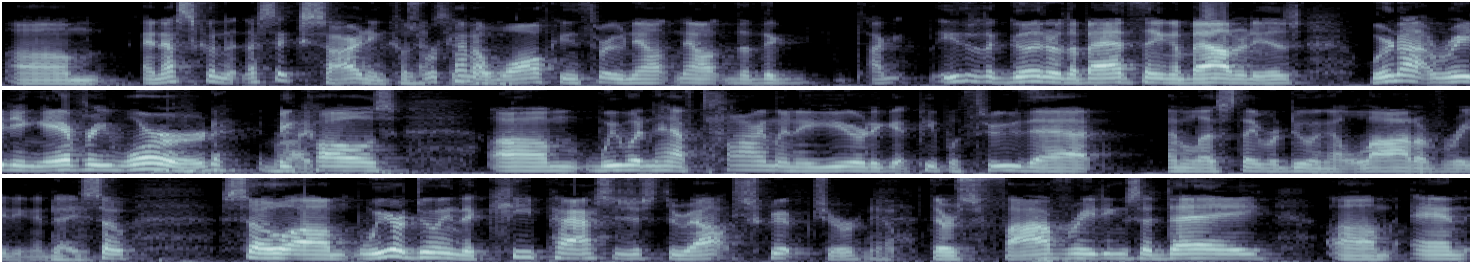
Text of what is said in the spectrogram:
Um, and that's gonna that's exciting because we're kind of walking through now. Now the, the I, either the good or the bad thing about it is we're not reading every word because. Um, we wouldn't have time in a year to get people through that unless they were doing a lot of reading a day. Mm-hmm. So, so um, we are doing the key passages throughout Scripture. Yep. There's five readings a day, um, and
